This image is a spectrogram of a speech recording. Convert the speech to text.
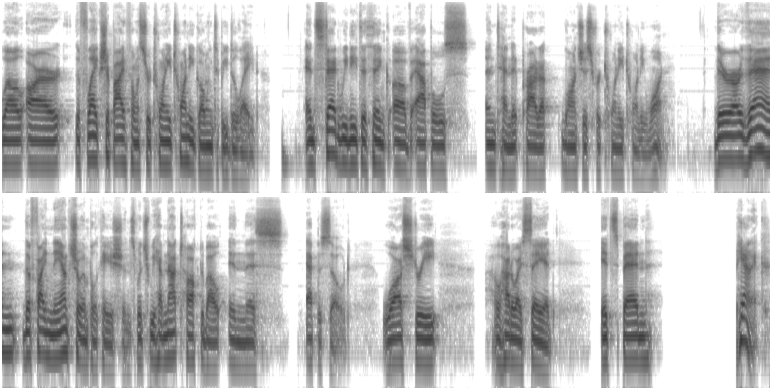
well, are the flagship iPhones for 2020 going to be delayed? Instead, we need to think of Apple's intended product launches for 2021. There are then the financial implications, which we have not talked about in this episode. Wall Street oh, how do I say it? It's been panic.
